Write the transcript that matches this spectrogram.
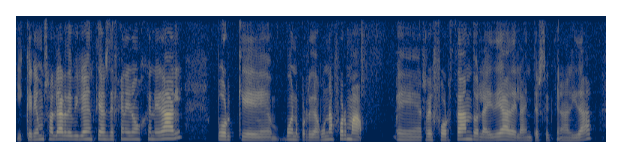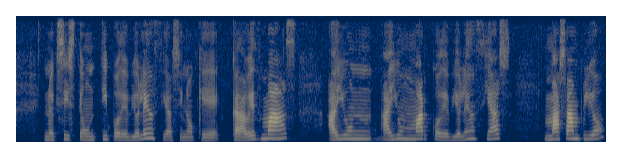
Y queremos hablar de violencias de género en general porque, bueno, porque de alguna forma eh, reforzando la idea de la interseccionalidad, no existe un tipo de violencia, sino que cada vez más hay un, hay un marco de violencias más amplio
